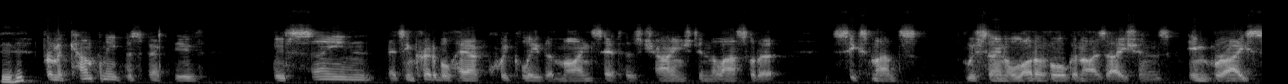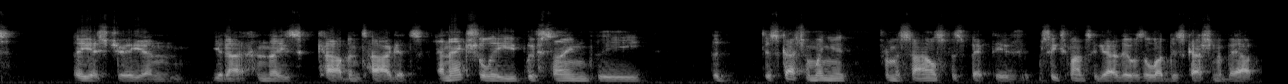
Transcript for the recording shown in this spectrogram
Mm-hmm. From a company perspective, we've seen it's incredible how quickly the mindset has changed in the last sort of six months. We've seen a lot of organisations embrace ESG and you know and these carbon targets, and actually we've seen the the discussion when you from a sales perspective six months ago there was a lot of discussion about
